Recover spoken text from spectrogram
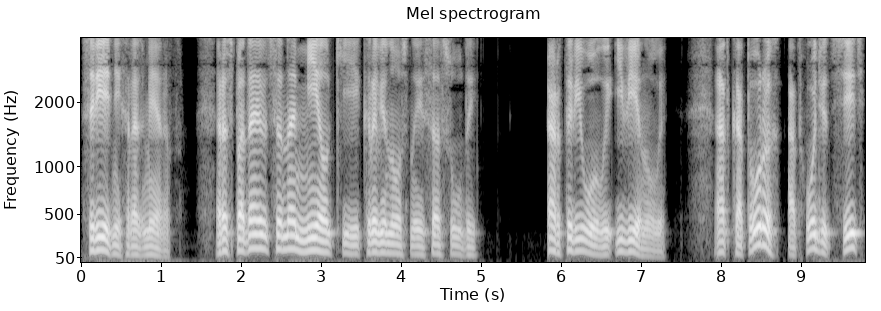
средних размеров распадаются на мелкие кровеносные сосуды, артериолы и венулы, от которых отходит сеть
